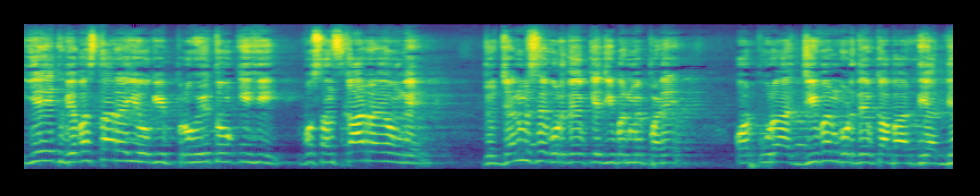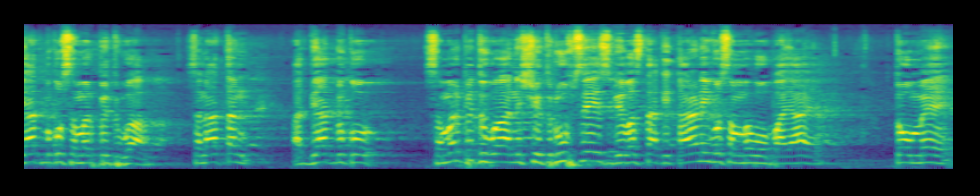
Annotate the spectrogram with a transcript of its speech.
ये एक व्यवस्था रही होगी पुरोहितों की ही, वो संस्कार रहे होंगे जो जन्म से गुरुदेव के जीवन में पड़े और पूरा जीवन गुरुदेव का भारतीय अध्यात्म को समर्पित हुआ। सनातन अध्यात्म को समर्पित हुआ निश्चित रूप से, इस व्यवस्था के कारण ही वो संभव हो पाया है। तो मैं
